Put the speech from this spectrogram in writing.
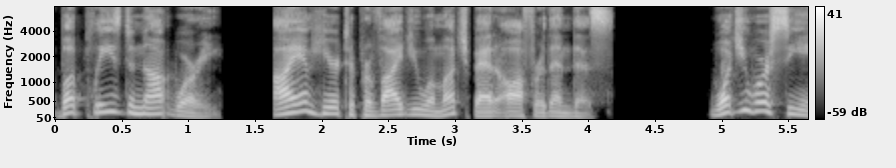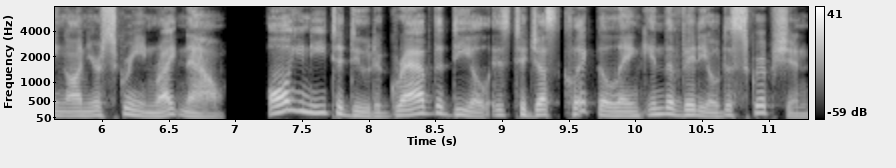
But please do not worry. I am here to provide you a much better offer than this. What you are seeing on your screen right now, all you need to do to grab the deal is to just click the link in the video description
